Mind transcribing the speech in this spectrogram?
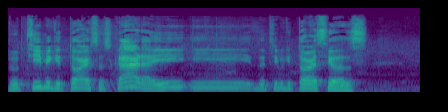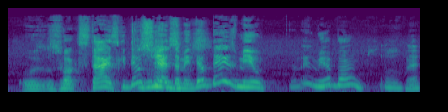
do time que torce os caras, e, e, do time que torce os, os, os rockstars, que deu os certo também, deu 10 mil. 10 mil é bom, hum. né?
